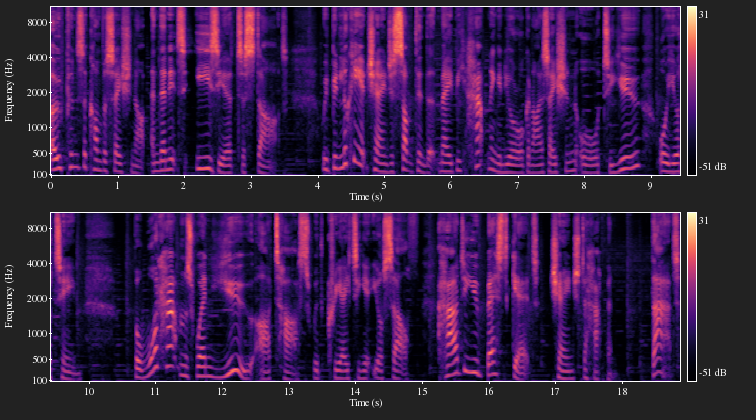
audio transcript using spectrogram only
opens the conversation up and then it's easier to start. We've been looking at change as something that may be happening in your organisation or to you or your team. But what happens when you are tasked with creating it yourself? How do you best get change to happen? That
